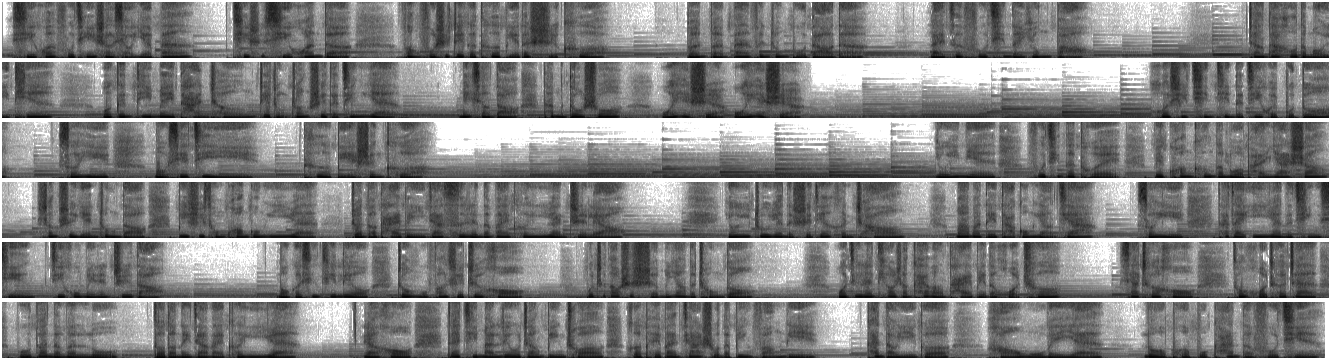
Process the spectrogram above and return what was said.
喜欢父亲上小夜班，其实喜欢的，仿佛是这个特别的时刻，短短半分钟不到的，来自父亲的拥抱。长大后的某一天，我跟弟妹坦诚这种装睡的经验。没想到他们都说我也是，我也是。或许亲近的机会不多，所以某些记忆特别深刻。有一年，父亲的腿被矿坑的落盘压伤，伤势严重到必须从矿工医院转到台北一家私人的外科医院治疗。由于住院的时间很长，妈妈得打工养家，所以他在医院的情形几乎没人知道。某个星期六中午放学之后，不知道是什么样的冲动，我竟然跳上开往台北的火车。下车后，从火车站不断的问路，走到那家外科医院，然后在挤满六张病床和陪伴家属的病房里，看到一个。毫无威严、落魄不堪的父亲，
